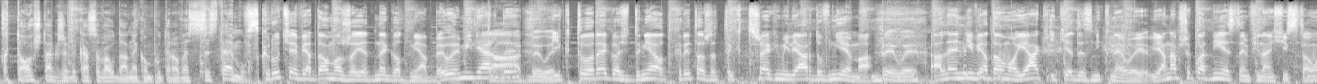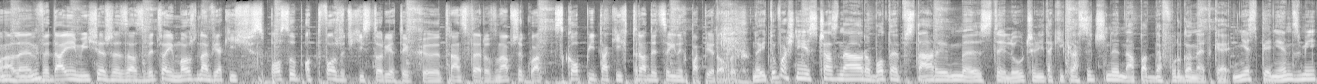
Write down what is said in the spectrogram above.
Ktoś także wykasował dane komputerowe z systemów. W skrócie wiadomo, że jednego dnia były miliardy Tak, były. i któregoś dnia odkryto, że tych 3 miliardów nie ma. Były. Ale nie wiadomo jak i kiedy zniknęły. Ja na przykład nie jestem finansistą, Mhm. ale wydaje mi się, że zazwyczaj można w jakiś sposób otworzyć historię tych e, transferów, na przykład z kopii takich tradycyjnych papierowych. No i tu właśnie jest czas na robotę w starym e, stylu, czyli taki klasyczny napad na furgonetkę. Nie z pieniędzmi,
